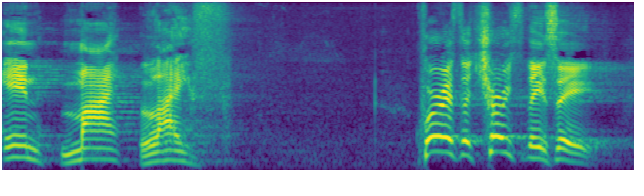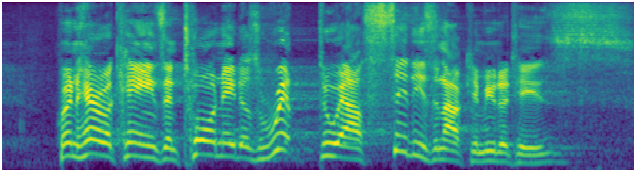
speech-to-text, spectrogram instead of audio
in my life? Where is the church, they say, when hurricanes and tornadoes rip through our cities and our communities?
